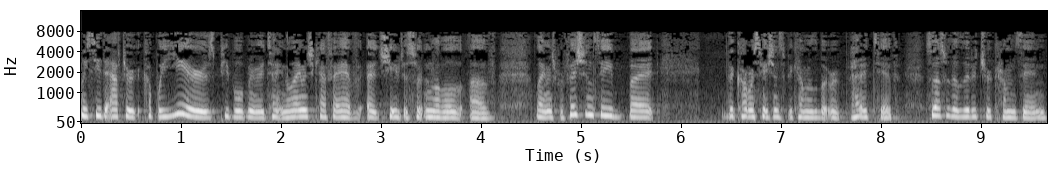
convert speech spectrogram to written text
we see that after a couple of years, people maybe attending the language cafe have achieved a certain level of language proficiency, but the conversations become a little bit repetitive. So that's where the literature comes in,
